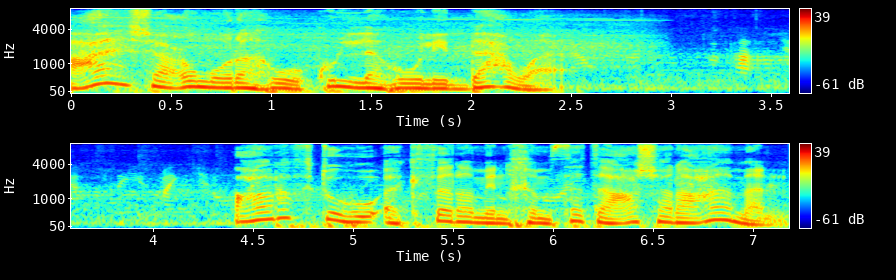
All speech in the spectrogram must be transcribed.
عاش عمره كله للدعوة. عرفته أكثر من خمسة عشر عاما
